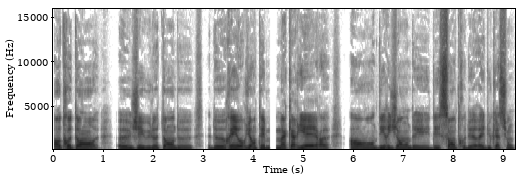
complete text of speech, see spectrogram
Entre-temps, euh, j'ai eu le temps de, de réorienter ma carrière en dirigeant des, des centres de rééducation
